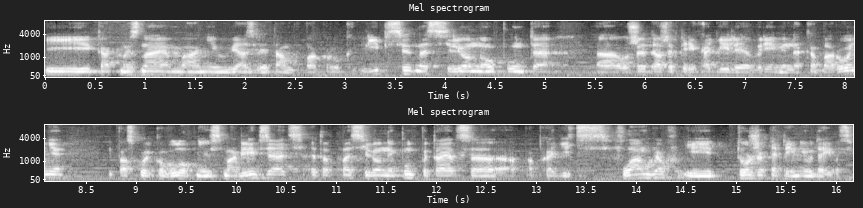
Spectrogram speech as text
И, как мы знаем, они увязли там вокруг Липсы, населенного пункта, а, уже даже переходили временно к обороне. И поскольку в лоб не смогли взять этот населенный пункт, пытаются обходить с флангов, и тоже это им не удается.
